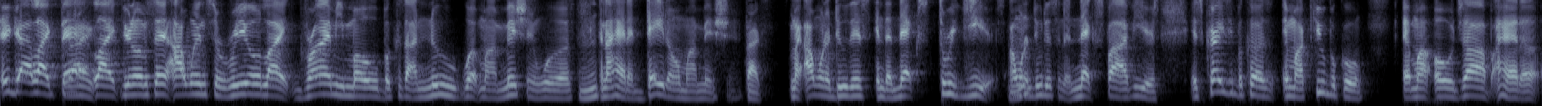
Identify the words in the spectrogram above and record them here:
it got like that. Right. Like you know what I'm saying? I went to real like grimy mode because I knew what my mission was Mm-hmm. and I had a date on my mission. Facts. I'm like, I want to do this in the next three years. I Mm-hmm. want to do this in the next five years. It's crazy because in my cubicle, at my old job, I had a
